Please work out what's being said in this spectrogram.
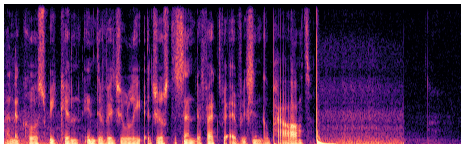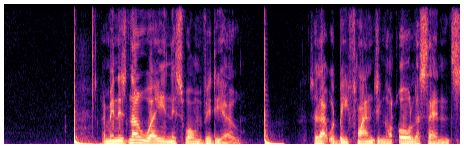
And of course we can individually adjust the send effect for every single part. I mean, there's no way in this one video. So that would be flanging on all the sends.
